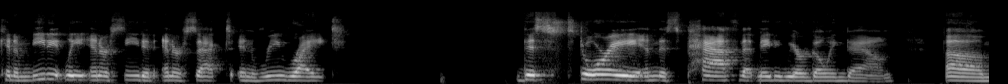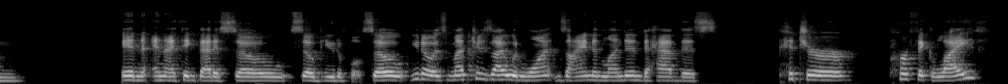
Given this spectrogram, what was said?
can immediately intercede and intersect and rewrite this story and this path that maybe we are going down. Um and and i think that is so so beautiful so you know as much as i would want zion and london to have this picture perfect life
